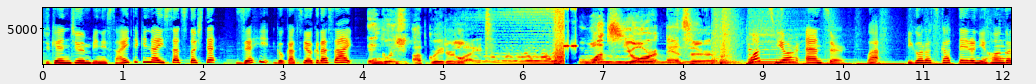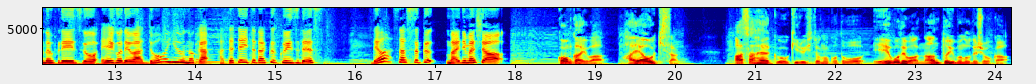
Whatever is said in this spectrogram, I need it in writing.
受験準備に最適な一冊としてぜひご活用ください English Upgrader Lite. What's your answer? What's your answer? は日頃使っている日本語のフレーズを英語ではどう言うのか当てていただくクイズですでは早速参りましょう今回は早起きさん朝早く起きる人のことを英語では何というものでしょうか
